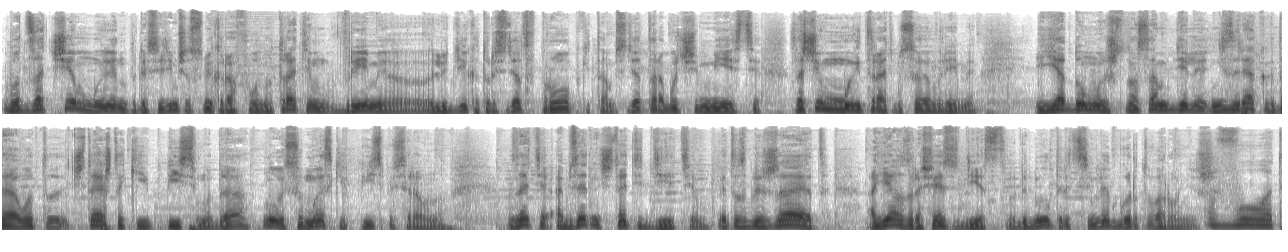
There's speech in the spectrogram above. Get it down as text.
Вот зачем мы, например, сидим сейчас с микрофоном, тратим время э, людей, которые сидят в пробке, там, сидят на рабочем месте. Зачем мы тратим свое время? И я думаю, что на самом деле не зря, когда вот э, читаешь такие письма, да, ну, смс письма все равно, знаете, обязательно читайте детям. Это сближает. А я возвращаюсь в детство. Людмила, 37 лет, город Воронеж. Вот,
